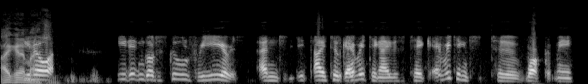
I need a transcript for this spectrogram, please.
I can you imagine. know he didn't go to school for years, and I took everything. I used to take everything to, to work with me.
